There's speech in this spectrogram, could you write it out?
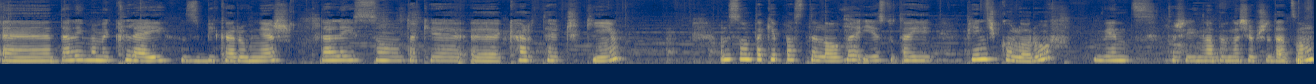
E, dalej mamy klej z Bika również. Dalej są takie e, karteczki. One są takie pastelowe i jest tutaj pięć kolorów, więc też jej na pewno się przydadzą.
